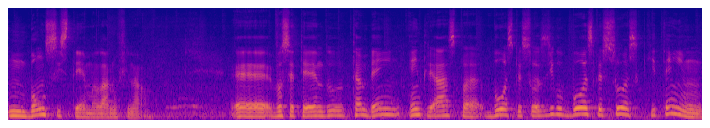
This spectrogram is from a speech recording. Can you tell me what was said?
um bom sistema lá no final? É, você tendo também, entre aspas, boas pessoas. Digo boas pessoas que têm um,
